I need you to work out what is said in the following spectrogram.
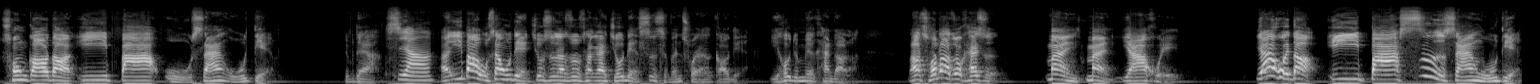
冲高到一八五三五点，对不对啊？是啊。啊，一八五三五点就是那时候大概九点四十分出来的高点，以后就没有看到了。然后从那时候开始慢慢压回，压回到一八四三五点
